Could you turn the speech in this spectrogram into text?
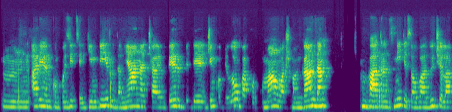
um, are în compoziție ghimbirul, damiana, ceaiul verde, ginkgo biloba, curcumau, ashwagandha, va transmite sau va aduce la,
